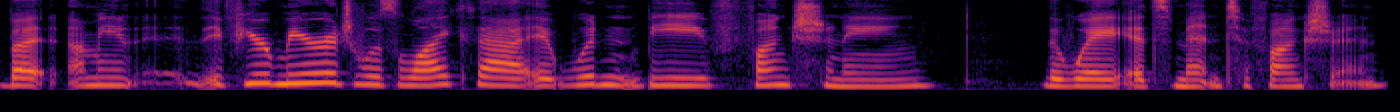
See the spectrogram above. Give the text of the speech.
But I mean, if your marriage was like that, it wouldn't be functioning the way it's meant to function.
